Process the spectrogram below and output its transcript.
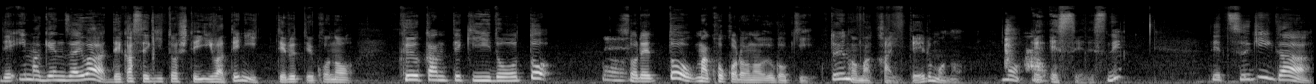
で今現在は出稼ぎとして岩手に行ってるっていうこの空間的移動とうん。それと、まあ、心の動きというのをまあ書いているもののエッセイですね。で次が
